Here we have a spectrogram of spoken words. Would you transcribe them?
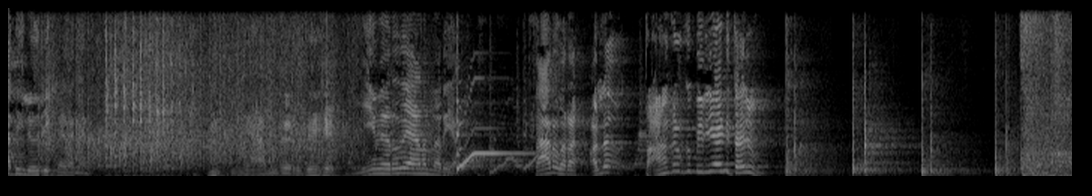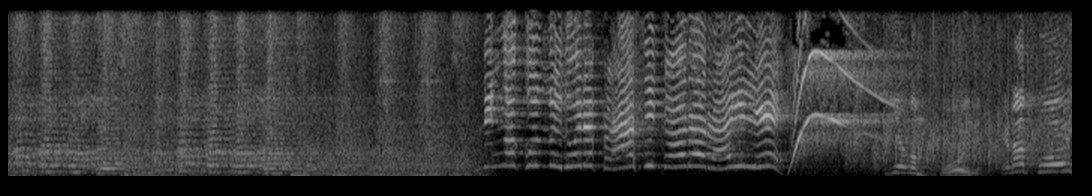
അതിലൊരു കിഴങ്ങൻ. ഞാൻ വെറുതെ നീ വെറുതെ ആണെന്നറിയാം സാറ് പറ. അല്ല താങ്കൾക്ക് ബിരിയാണി തരും. യവൻ പോയില്ല. എടാ പോയി.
